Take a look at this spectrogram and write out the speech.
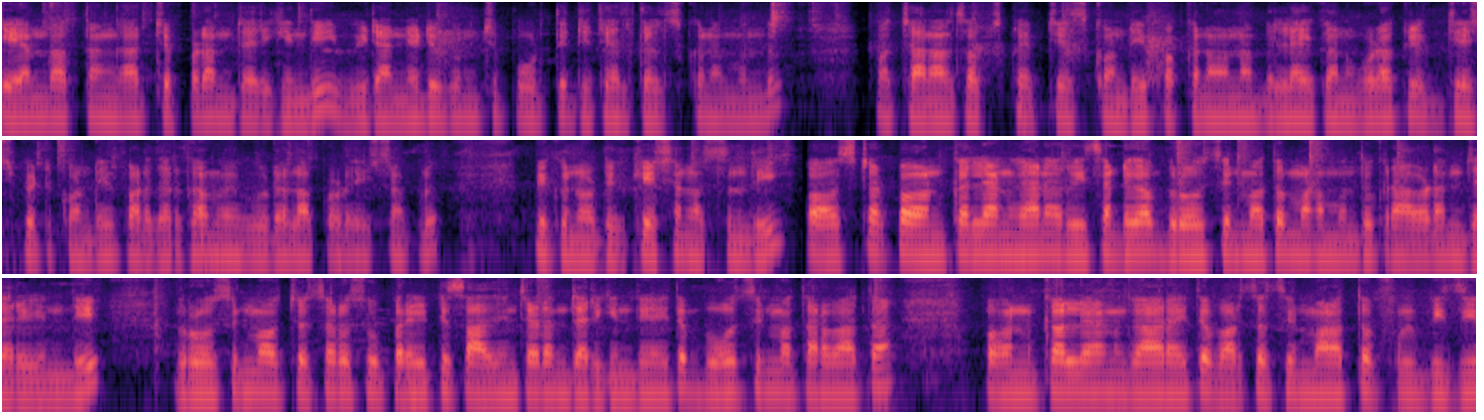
ఏఎం రత్నం గారు చెప్పడం జరిగింది. వీటన్నిటి గురించి పూర్తి డీటెయిల్ తెలుసుకునే ముందు మా ఛానల్ సబ్స్క్రైబ్ చేసుకోండి. పక్కన ఉన్న బెల్ ఐకాన్ కూడా క్లిక్ చేసి పెట్టుకోండి. ఫర్దర్గా మీ వీడియోలు అప్లోడ్ చేసినప్పుడు మీకు నోటిఫికేషన్ వస్తుంది. పవర్ స్టార్ పవన్ కళ్యాణ్ గారు రీసెంట్గా బ్రో సినిమాతో మన ముందుకు రావడం జరిగింది. బ్రో సినిమా వచ్చేసరికి సూపర్ హిట్ సాధించడం జరిగింది. అయితే బ్రో సినిమా తర్వాత పవన్ కళ్యాణ్ గారు అయితే వరుస సినిమాలతో ఫుల్ బిజీ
